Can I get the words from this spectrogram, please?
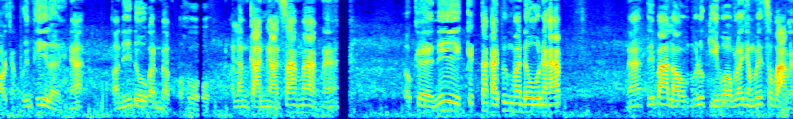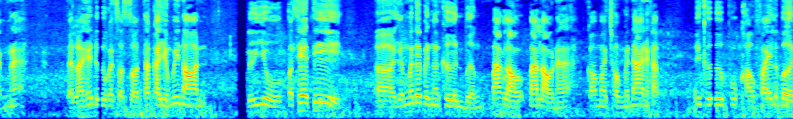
อกจากพื้นที่เลยนะ ตอนนี้ดูกันแบบโอ้โหอลังการงานสร้างมากนะ โอเค นี่ถ้าใครเพิ่งมาดูนะครับ นะที่บ้านเราไม่รู้กี่โมงแล้วยังไม่สว่างเลยนะแต่เราให้ดูกันสดๆ ถ้าใครยังไม่นอน รืออยู่ประเทศที่ยังไม่ได้เป็นกลางคืนเบืองบ้านเราบ้านเรานะฮะก็มาชมกันได้นะครับ นี่คือภูเขาไฟระเบิด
